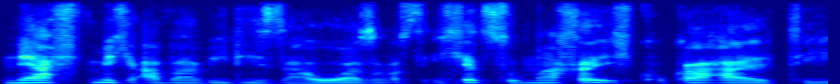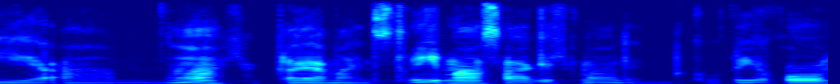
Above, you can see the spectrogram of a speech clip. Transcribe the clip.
nervt mich aber wie die Sau. Also was ich jetzt so mache, ich gucke halt die, ähm, ne? ich habe da ja meinen Streamer, sage ich mal, den Correro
